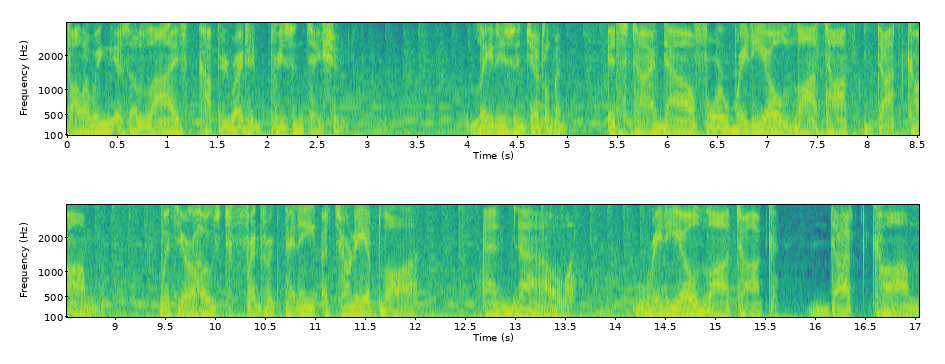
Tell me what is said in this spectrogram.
following is a live copyrighted presentation. Ladies and gentlemen, it's time now for RadioLawTalk.com with your host, Frederick Penny, attorney at law. And now, RadioLawTalk.com.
